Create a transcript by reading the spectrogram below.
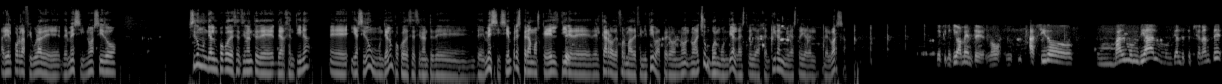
Ariel, por la figura de, de Messi. ¿No ha sido, ha sido un mundial un poco decepcionante de, de Argentina? Eh, y ha sido un mundial un poco decepcionante de, de Messi. Siempre esperamos que él tire Sí. de- del carro de forma definitiva, pero no, no ha hecho un buen mundial la estrella Argentina ni la estrella del, del Barça. definitivamente no ha sido un mal mundial, un mundial decepcionante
